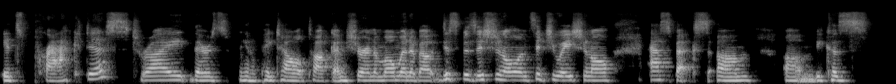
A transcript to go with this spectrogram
it's practiced, right? There's, you know, Peitao will talk, I'm sure, in a moment about dispositional and situational aspects, um, um, because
